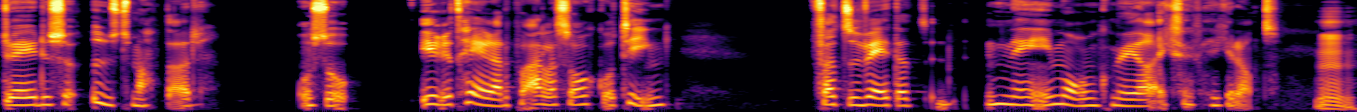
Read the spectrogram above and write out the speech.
då är du så utmattad och så irriterad på alla saker och ting. För att du vet att nej, imorgon kommer jag göra exakt likadant. Mm.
